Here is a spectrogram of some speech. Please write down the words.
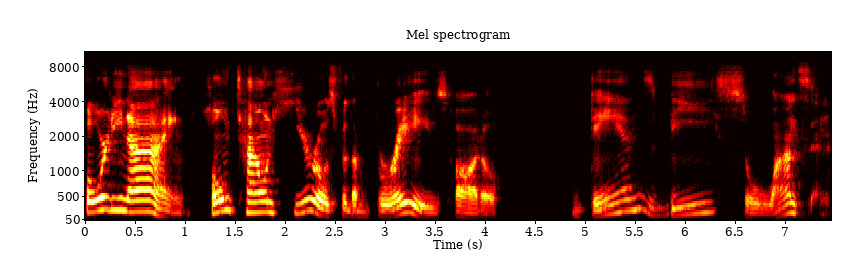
49 hometown heroes for the Braves auto. Dansby Swanson.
